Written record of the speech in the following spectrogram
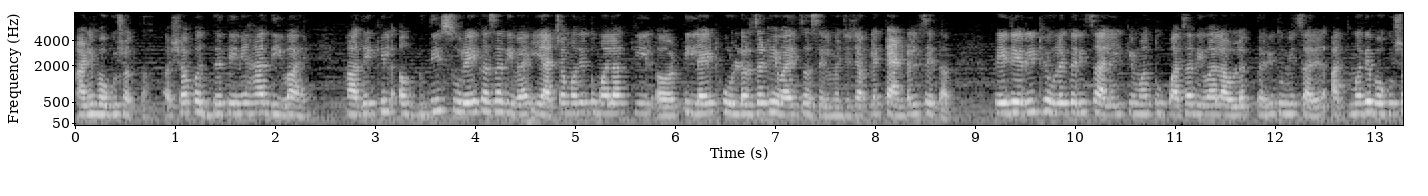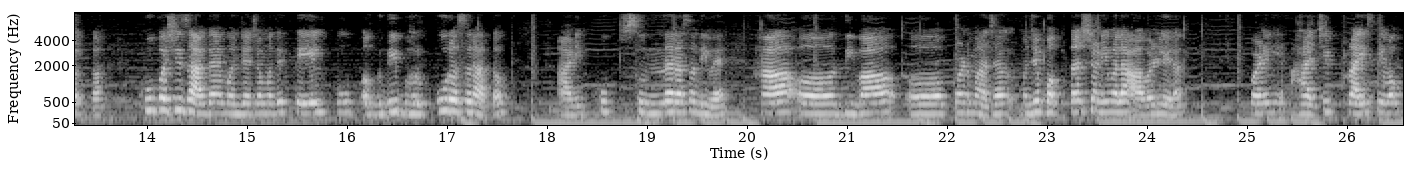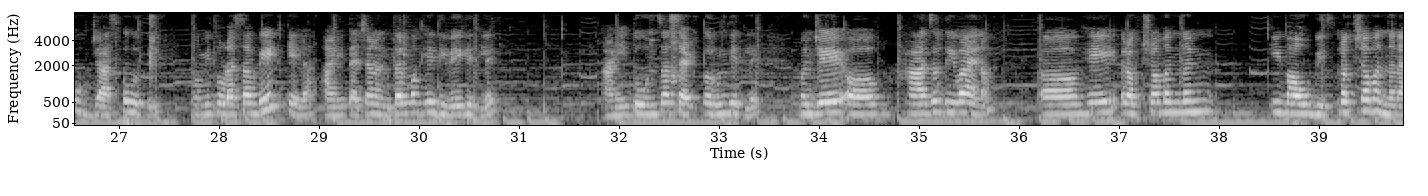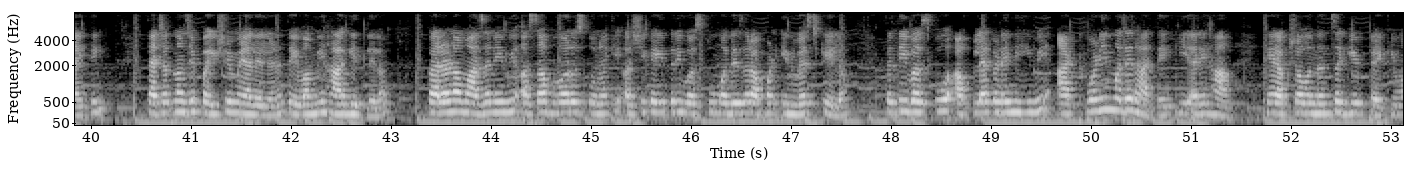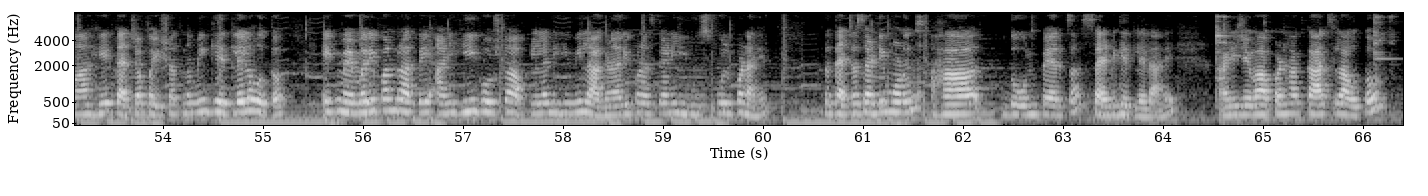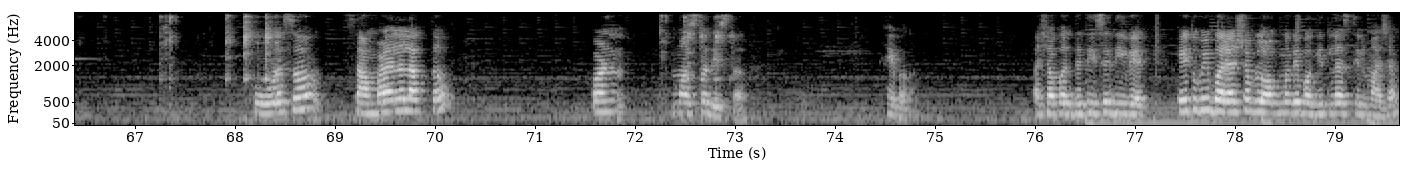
आणि बघू शकता अशा पद्धतीने हा दिवा आहे. हा देखील अगदी सुरेख असा दिवा आहे. याच्यामध्ये तुम्हाला की टी लाइट होल्डर जर ठेवायचं असेल म्हणजे जे आपले कॅन्डल्स येतात ते जरी ठेवले तरी चालेल किंवा तुपाचा दिवा लावलं तरी तुम्ही चालेल. आतमध्ये बघू शकता. खूप अशी जागा आहे म्हणजे याच्यामध्ये तेल तूप अगदी भरपूर असं राहतं. आणि खूप सुंदर असा दिवा आहे. हा दिवा पण माझ्या म्हणजे बघता क्षणी मला आवडलेला. पण ह्याची प्राइस तेव्हा खूप जास्त होती. मग मी थोडासा वेट केला आणि त्याच्यानंतर मग हे दिवे घेतले. आणि दोनचा सेट करून घेतले. म्हणजे हा जो दिवा आहे ना हे रक्षाबंधन की भाऊबीज रक्षाबंधन आय थिंक त्याच्यातनं जे पैसे मिळालेले ना तेव्हा मी हा घेतलेला. कारण माझा नेहमी असा भर असतो ना की अशी काहीतरी वस्तूमध्ये जर आपण इन्व्हेस्ट केलं तर ती वस्तू आपल्याकडे नेहमी आठवणीमध्ये राहते की अरे हा हे रक्षाबंधनचं गिफ्ट आहे किंवा हे त्याच्या पैशातनं मी घेतलेलं होतं. एक मेमरी पण राहते आणि ही गोष्ट आपल्याला नेहमी लागणारी पण असते आणि युजफुल पण आहे. तर त्याच्यासाठी म्हणून हा दोन पेअरचा सेट घेतलेला आहे. आणि जेव्हा आपण हा काच लावतो थोडस सांभाळायला लागतं पण मस्त दिसतात. हे बघा. अशा पद्धतीचे दिवे आहेत. हे तुम्ही बऱ्याचशा ब्लॉगमध्ये बघितले असतील माझ्या.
